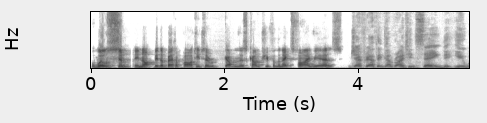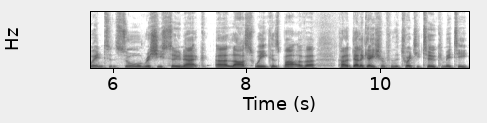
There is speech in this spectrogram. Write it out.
will simply not be the better party to govern this country for the next five years. Geoffrey, I think I'm right in saying that you went and saw Rishi Sunak uh, last week as part of a kind of delegation from the 22 committee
